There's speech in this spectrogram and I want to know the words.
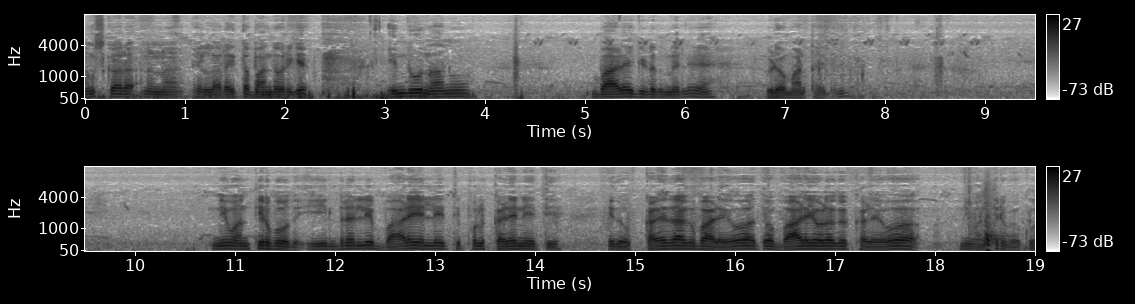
ನಮಸ್ಕಾರ ನನ್ನ ಎಲ್ಲ ರೈತ ಬಾಂಧವರಿಗೆ. ಇಂದು ನಾನು ಬಾಳೆ ಗಿಡದ ಮೇಲೆ ವಿಡಿಯೋ ಮಾಡ್ತಾ ಇದ್ದೀನಿ. ನೀವು ಅಂತಿರ್ಬೋದು ಇದರಲ್ಲಿ ಬಾಳೆ ಎಲ್ಲೈತಿ ಫುಲ್ ಕಳೆನೇ ಐತಿ. ಇದು ಕಳೆದಾಗ ಬಾಳೆಯೋ ಅಥವಾ ಬಾಳೆಯೊಳಗೆ ಕಳೆಯೋ, ನೀವು ಅಂತಿರಬೇಕು.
